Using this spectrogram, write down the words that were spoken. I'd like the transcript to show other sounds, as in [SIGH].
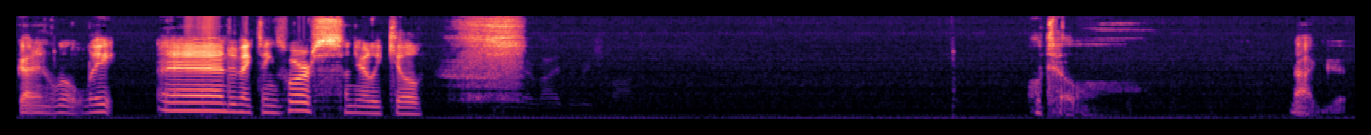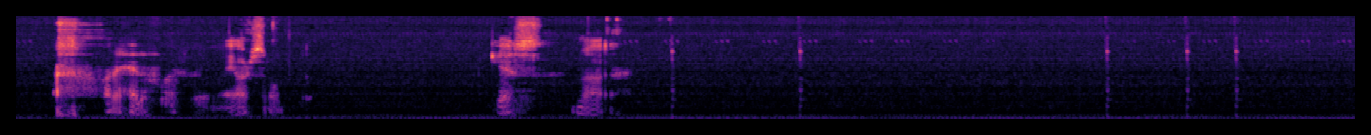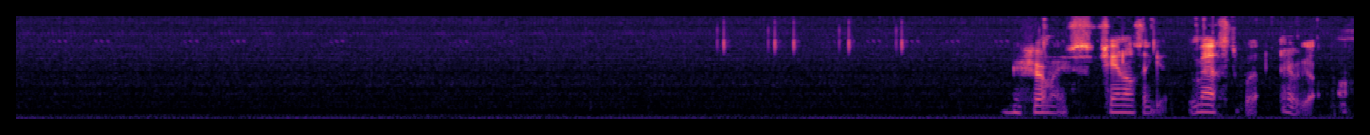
got in a little late. And to make things worse, I nearly killed Hotel. Not good. [SIGHS] Thought I had a flashlight in my arsenal. Guess not. Make sure my channels didn't get messed, but here we go.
